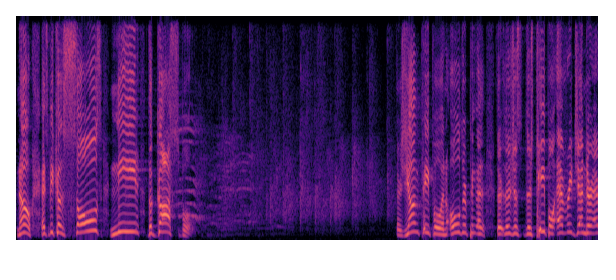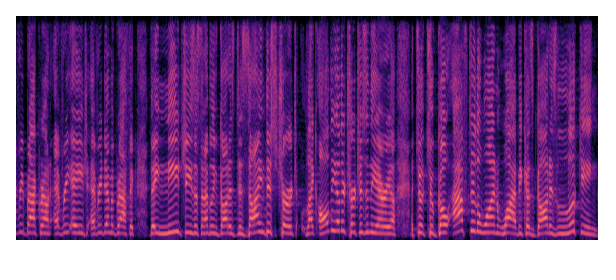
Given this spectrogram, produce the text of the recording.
No, it's because souls need the gospel. There's young people and older people. Uh, there, there's just there's people, every gender, every background, every age, every demographic. They need Jesus, and I believe God has designed this church, like all the other churches in the area, to, to go after the one. Why? Because God is looking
